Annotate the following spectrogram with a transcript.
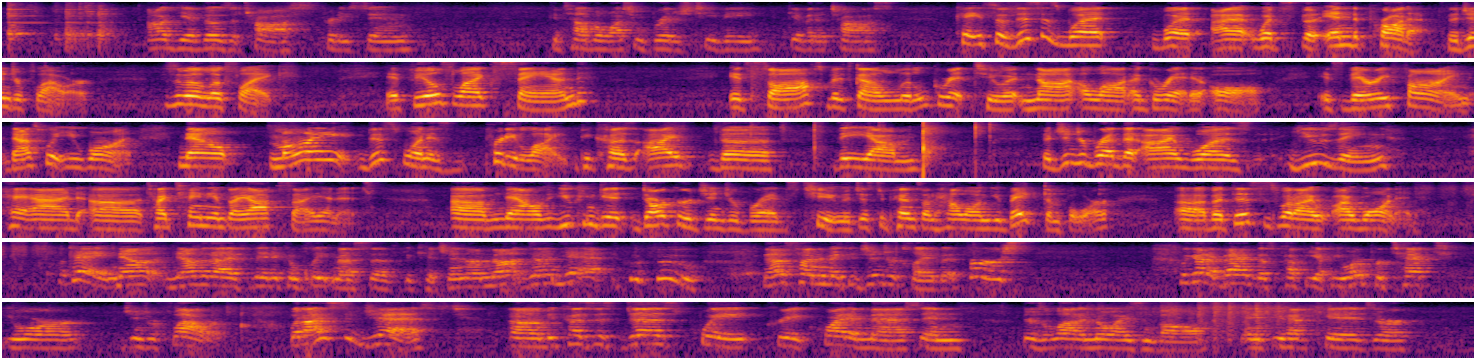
I'll give those a toss pretty soon. You can tell I've been watching British TV. Give it a toss. Okay, so this is what what I what's the end product, the ginger flour. This is what it looks like. It feels like sand. It's soft, but it's got a little grit to it, not a lot of grit at all. It's very fine. That's what you want. Now, my this one is pretty light because I the the um the gingerbread that I was using had uh, titanium dioxide in it. Um, now you can get darker gingerbreads too. It just depends on how long you bake them for. Uh, but this is what I, I wanted. Okay, now now that I've made a complete mess of the kitchen, I'm not done yet. Woohoo! Now it's time to make the ginger clay. But first, we got to bag this puppy up. You want to protect your ginger flour. What I suggest, um, because this does create, create quite a mess and there's a lot of noise involved. And if you have kids or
